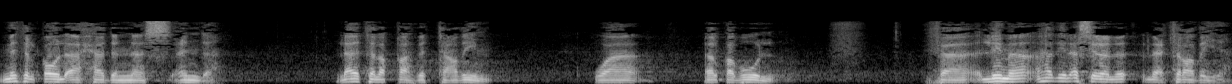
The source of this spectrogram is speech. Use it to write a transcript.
مثل قول آحاد الناس عنده لا يتلقاه بالتعظيم والقبول. فلما هذه الأسئلة الاعتراضية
